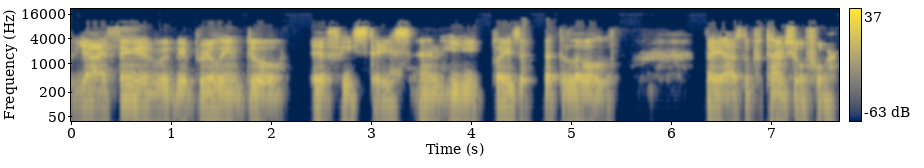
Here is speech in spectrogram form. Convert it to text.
yeah, I think it would be a brilliant duo if he stays and he plays at the level that he has the potential for.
